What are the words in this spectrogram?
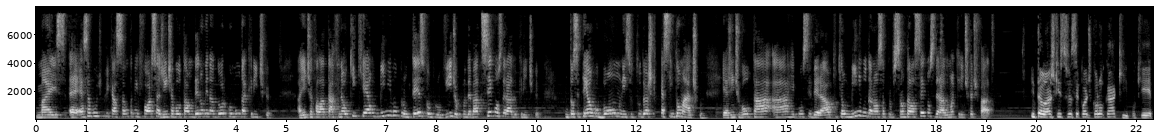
Mas é, essa multiplicação também força a gente a voltar a um denominador comum da crítica. A gente vai falar, tá, afinal, o que, que é o mínimo para um texto, ou para um vídeo, ou para um debate ser considerado crítica? Então, se tem algo bom nisso tudo, eu acho que é sintomático. É a gente voltar a reconsiderar o que, é o mínimo da nossa profissão para ela ser considerada uma crítica de fato. Então, eu acho que isso você pode colocar aqui, porque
